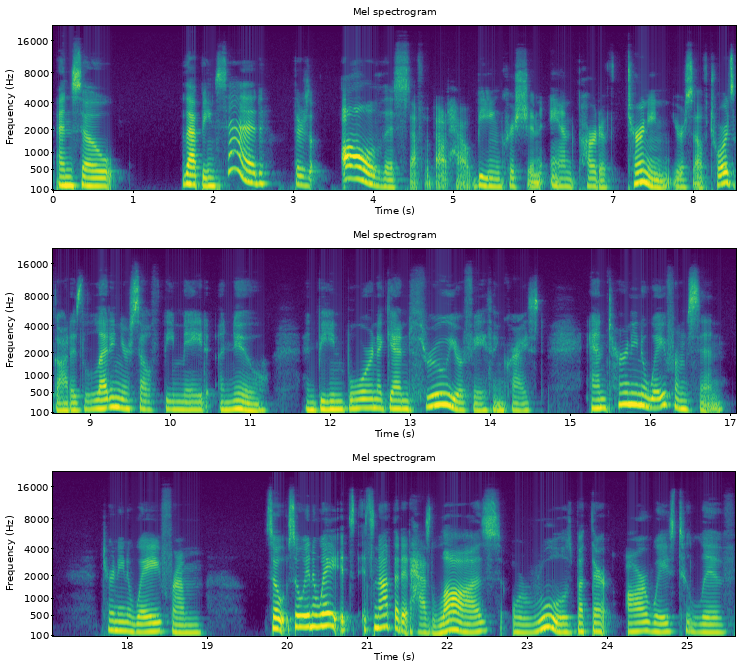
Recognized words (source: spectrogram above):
And so that being said, there's all this stuff about how being Christian and part of turning yourself towards God is letting yourself be made anew and being born again through your faith in Christ and turning away from sin, turning away from so so in a way it's it's not that it has laws or rules, but there are ways to live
